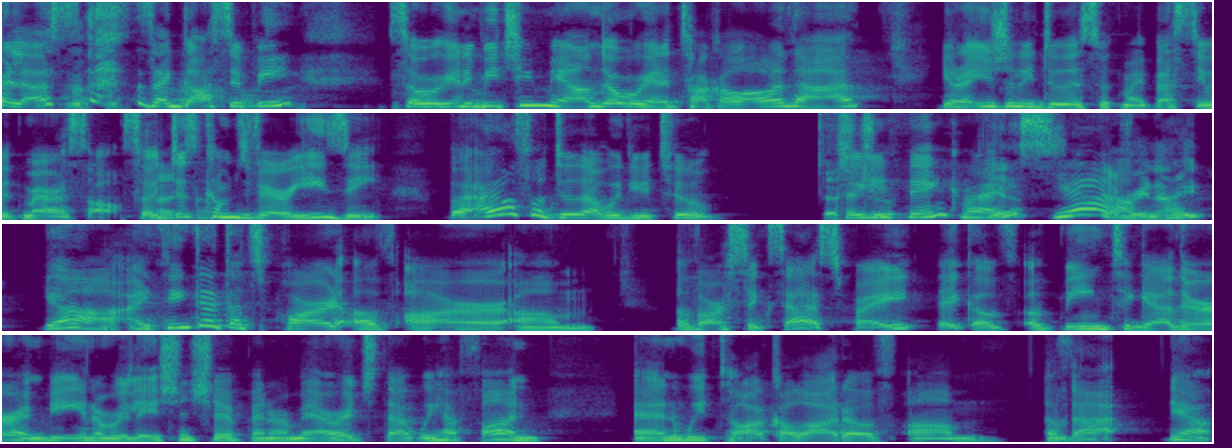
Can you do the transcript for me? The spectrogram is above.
or less, it's like gossipy. So we're going to be chismeando. We're going to talk a lot of that. You know, I usually do this with my bestie, with Marysol, so it I just know. comes very easy. But I also do that with you too. That's so true. you think, right? Yes. Yeah. Every night. Yeah, I think that that's part of our um of our success, right? Like of of being together and being in a relationship and our marriage that we have fun and we talk a lot of um of that. Yeah.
